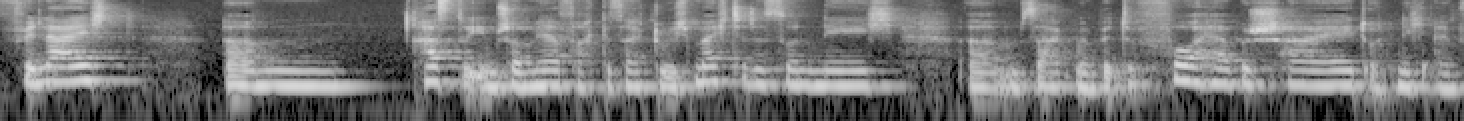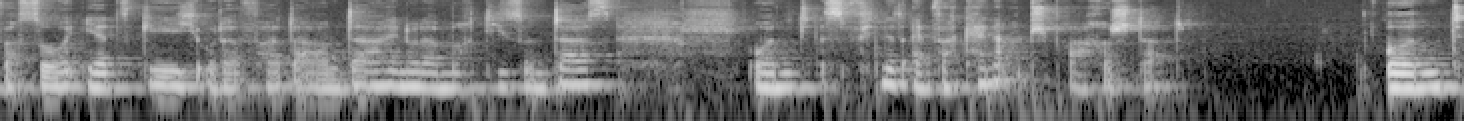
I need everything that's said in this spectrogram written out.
vielleicht ähm, hast du ihm schon mehrfach gesagt, du, ich möchte das so nicht, ähm, sag mir bitte vorher Bescheid und nicht einfach so, jetzt gehe ich oder fahr da und dahin oder mach dies und das. Und es findet einfach keine Absprache statt. Und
